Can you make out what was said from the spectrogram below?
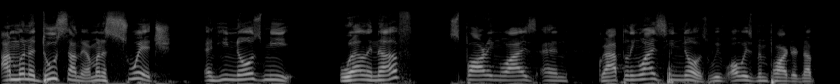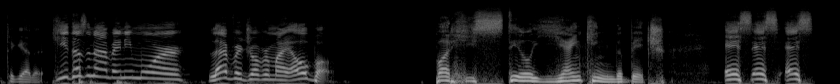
I'm gonna do something. I'm gonna switch, and he knows me well enough, sparring wise and grappling wise. He knows we've always been partnered up together. He doesn't have any more leverage over my elbow, but he's still yanking the bitch. SSS.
